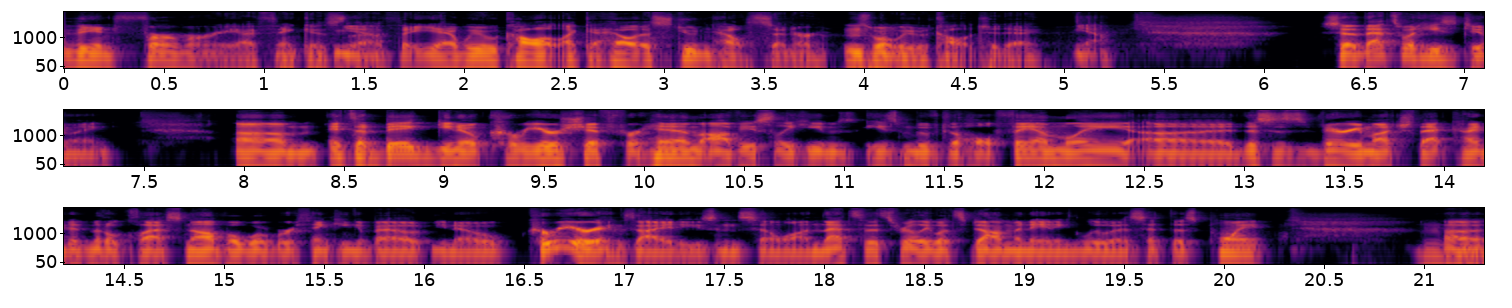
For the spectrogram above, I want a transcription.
the infirmary i think is Yeah. the thing. yeah we would call it like a health a student health center is what Mhm. we would call it today Yeah. So that's what he's doing. Um, it's a big, you know, career shift for him. Obviously, he's he's moved the whole family. Uh, this is very much that kind of middle class novel where we're thinking about, you know, career anxieties and so on. That's that's really what's dominating Louis at this point. Mhm. Uh,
